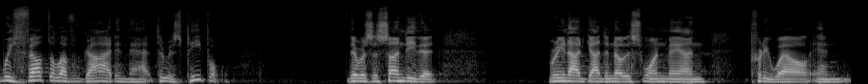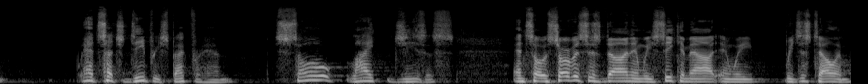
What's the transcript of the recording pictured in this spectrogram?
We felt the love of God in that through his people. There was a Sunday that Marie and I had gotten to know this one man pretty well, and we had such deep respect for him. So like Jesus. And so service is done, and we seek him out, and we, we just tell him,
